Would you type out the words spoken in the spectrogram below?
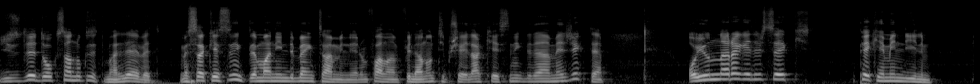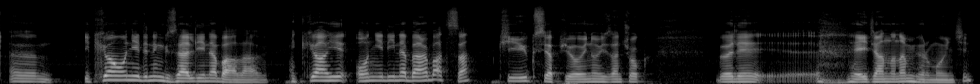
%99 ihtimalle evet. Mesela kesinlikle Money in the Bank tahminlerim falan filan o tip şeyler kesinlikle devam edecek de. Oyunlara gelirsek pek emin değilim. Ee, 2K17'nin güzelliğine bağlı abi. 2K17 yine berbatsa ki Yux yapıyor oyunu o yüzden çok böyle heyecanlanamıyorum oyun için.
